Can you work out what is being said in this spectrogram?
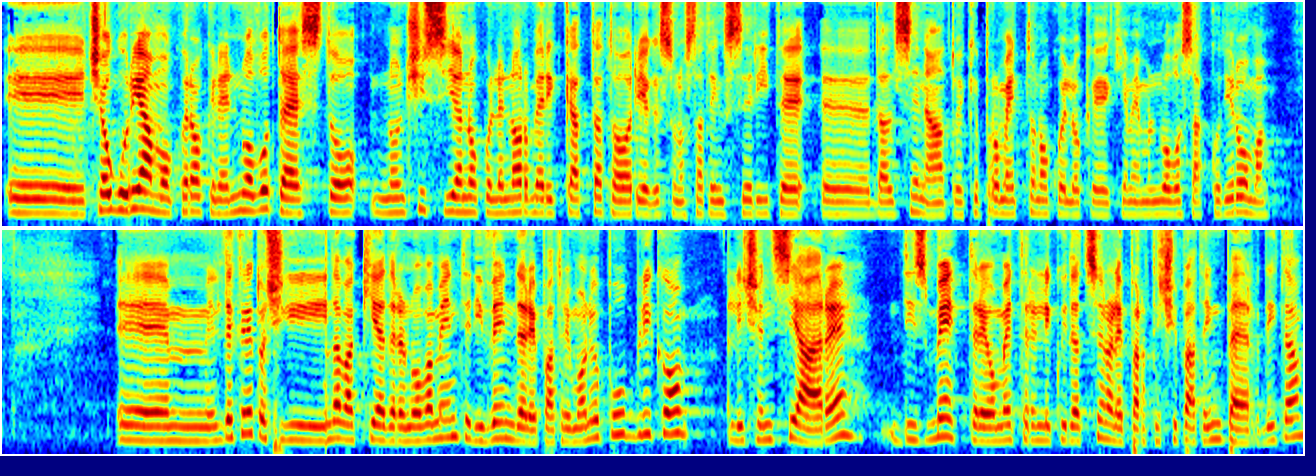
E ci auguriamo però che nel nuovo testo non ci siano quelle norme ricattatorie che sono state inserite eh, dal Senato e che promettono quello che chiamiamo il nuovo sacco di Roma. Ehm, il decreto ci andava a chiedere nuovamente di vendere patrimonio pubblico, licenziare, dismettere o mettere in liquidazione le partecipate in perdita,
